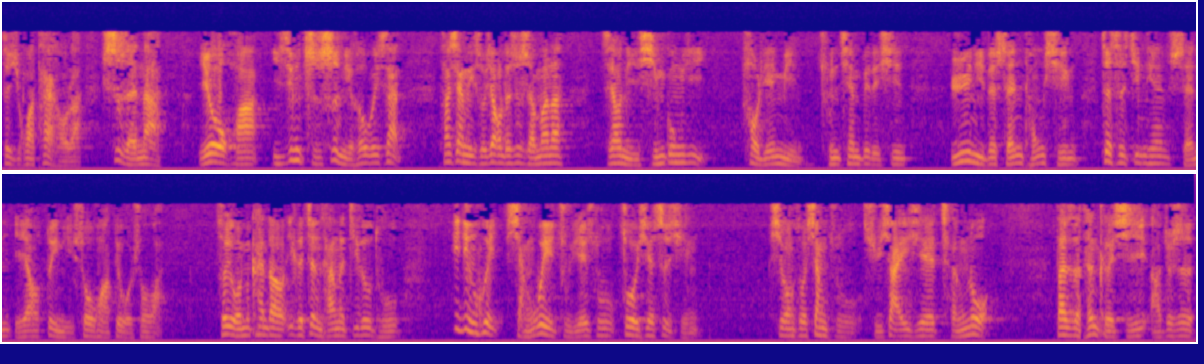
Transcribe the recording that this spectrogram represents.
这句话太好了。世人呐，耶和华已经指示你何为善，他向你所要的是什么呢？只要你行公义。好怜悯、存谦卑的心，与你的神同行。这是今天神也要对你说话，对我说话。所以我们看到一个正常的基督徒，一定会想为主耶稣做一些事情，希望说向主许下一些承诺。但是很可惜啊，就是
